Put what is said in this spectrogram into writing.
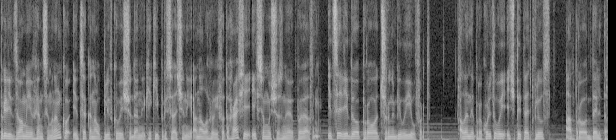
Привіт, з вами Євген Семененко, і це канал Плівковий щоденник, який присвячений аналоговій фотографії і всьому, що з нею пов'язано. І це відео про чорно-білий Ілфорд, але не про культовий HP5, а про Дельта,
